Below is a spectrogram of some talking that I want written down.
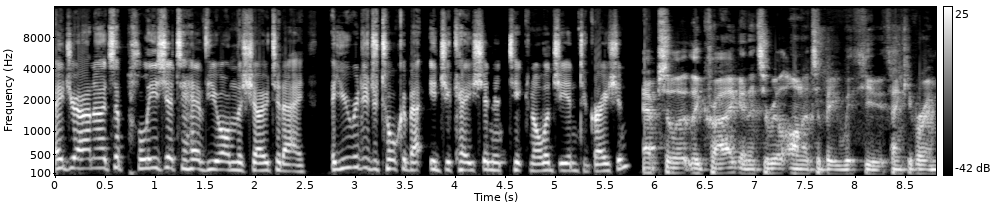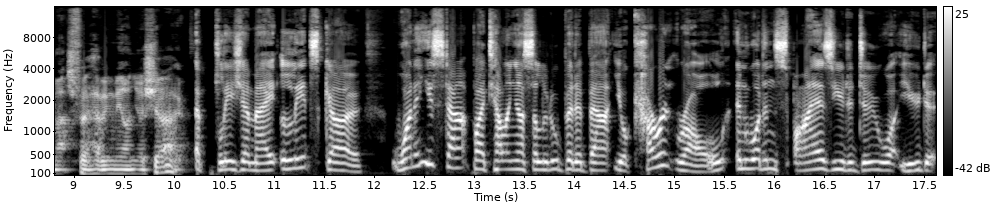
Adriano, it's a pleasure to have you on the show today. Are you ready to talk about education and technology integration? Absolutely, Craig, and it's a real honor to be with you. Thank you very much for having me on your show. A pleasure, mate. Let's go. Why don't you start by telling us a little bit about your current role and what inspires you to do what you do?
